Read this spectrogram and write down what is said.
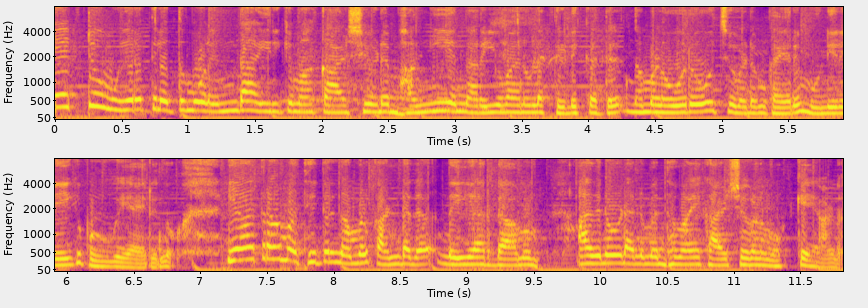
ഏറ്റവും ഉയരത്തിലെത്തുമ്പോൾ എന്തായിരിക്കും ആ കാഴ്ചയുടെ ഭംഗി എന്നറിയുവാനുള്ള തിടുക്കത്തിൽ നമ്മൾ ഓരോ ചുവടും കയറി മുന്നിലേക്ക് പോവുകയായിരുന്നു. യാത്രാ മധ്യത്തിൽ നമ്മൾ കണ്ടത് നെയ്യാർ ഡാമും അതിനോടനുബന്ധമായ കാഴ്ചകളും ഒക്കെയാണ്.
